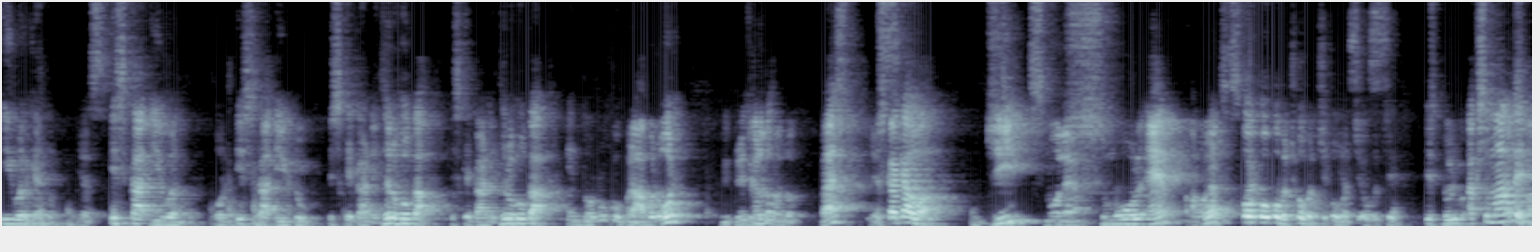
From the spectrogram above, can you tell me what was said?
ईवन कह दो। यस इसका ईवन और इसका ई टू इसके कारण इधर होगा इसके कारण इधर होगा इन दोनों को बराबर और विपरीत कर दो। बस Yes. इसका क्या हुआ? G स्मॉल है स्मॉल एम और ओ ओ ओ बच्चे ओ बच्चे ओ बच्चे ओ बच्चे इस दूरी को अक्ष मान ले। ले।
